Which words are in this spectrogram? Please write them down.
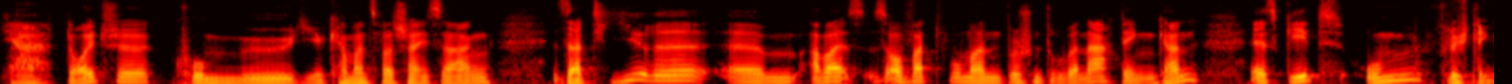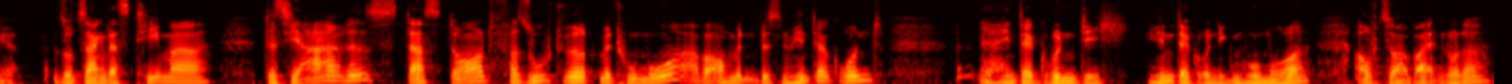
ja, deutsche Komödie, kann man es wahrscheinlich sagen. Satire, ähm, aber es ist auch was, wo man ein bisschen drüber nachdenken kann. Es geht um Flüchtlinge. Sozusagen das Thema des Jahres, das dort versucht wird, mit Humor, aber auch mit ein bisschen Hintergrund, ja, hintergründig, hintergründigem Humor aufzuarbeiten, oder?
